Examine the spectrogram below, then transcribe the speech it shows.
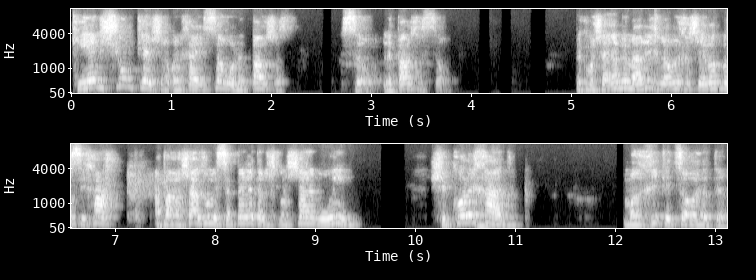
כי אין שום קשר בין חיי סורו לפרשס סור, לפרשת סור. וכמו שהרבא מעריך לאורך השאלות בשיחה, הפרשה הזו מספרת על שלושה אירועים שכל אחד מרחיק את סורו יותר,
